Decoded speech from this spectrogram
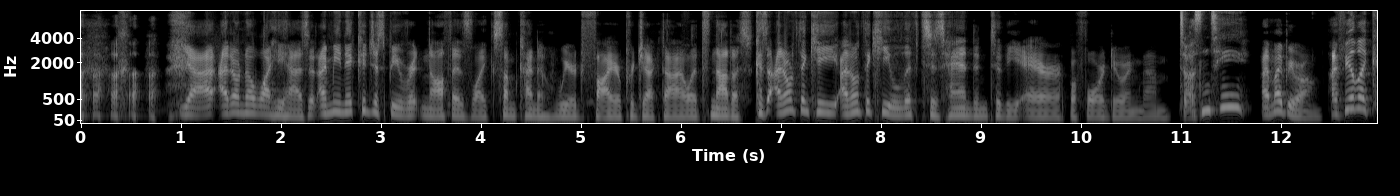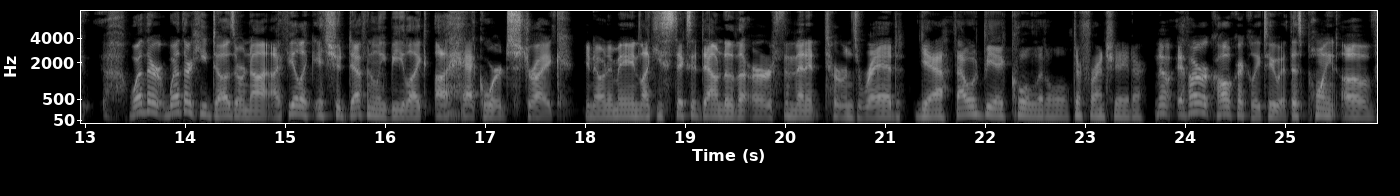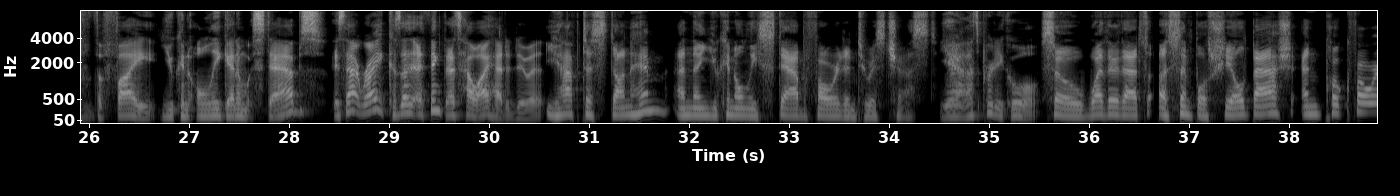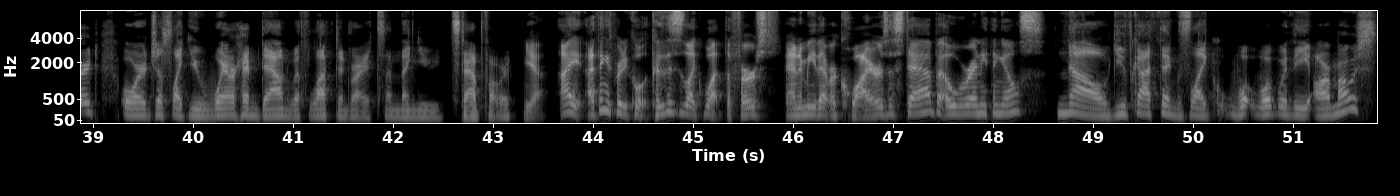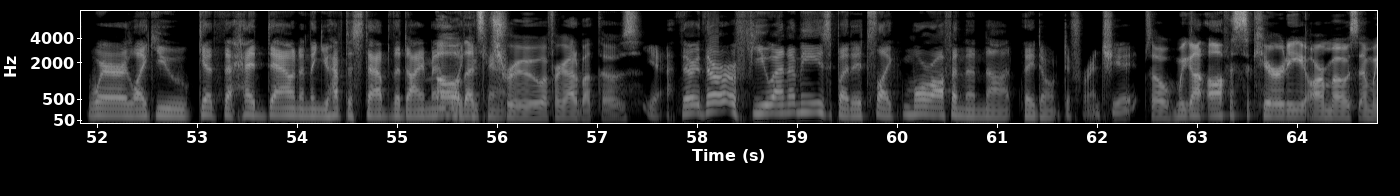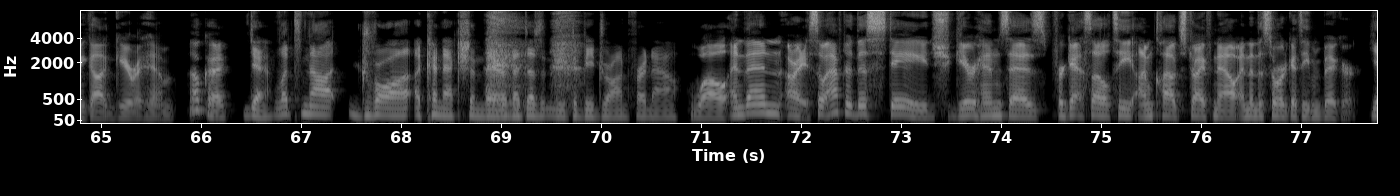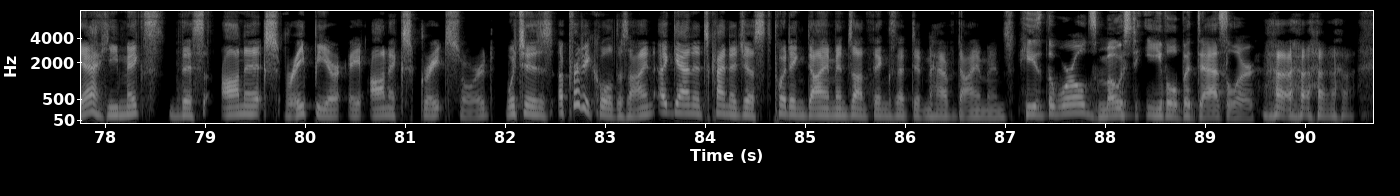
Yeah, I, I don't know why he has it. I mean, it could just be written off as like some kind of weird fire projectile. It's not a because I don't think he I don't think he lifts his hand into the air before doing them. Doesn't he? I might be wrong. I feel like whether whether he does or not, I feel like it should definitely be like a heckward strike. You know what I mean? Like he sticks it down to the earth and then it turns red. Yeah, that would be a cool little differentiator. No, if I recall correctly, too, at this point of the fight, you can only get him with stabs. Is that right? Because I, I think that's how I had to do it. You have to stun him, and then you can only stab forward into his chest. Yeah, that's pretty cool. So whether that's a simple shield bash and poke forward, or just like you wear him down with left and right, and then you stab forward. Yeah, I, I think it's pretty cool because this is like what the first enemy that requires a stab over anything else. No, you've got things like what what were the Armos, where like you get the head down and then you have to stab the diamond. oh, like, that's true. I forgot about those. Yeah, there there are a few enemies, but it's like more often than not they don't differentiate. So we got Office Security, Armos, and we got Girahim. Okay. Yeah, let's not draw a connection there that doesn't need to be drawn for now. Well, and then, all right, so after this stage, Girahim says, forget subtlety, I'm Cloud Strife now, and then the sword gets even bigger. Yeah, he makes this onyx rapier a onyx greatsword, which is a pretty cool design. Again, it's kind of just putting diamonds on things that didn't have diamonds. He's the world's most evil bedazzler.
